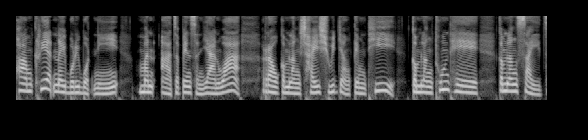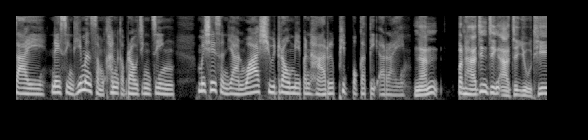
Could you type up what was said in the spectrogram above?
ความเครียดในบริบทนี้ มันอาจจะเป็นสัญญาณว่า เรากำลังใช้ชีวิตอย่างเต็มที่กำลังทุ่มเทกำลังใส่ใจในสิ่งที่มันสำคัญกับเราจริง ๆ ไม่ใช่สัญญาณว่าชีวิตเรามีปัญหาหรือผิดปกติอะไรงั้นปัญหาจริง ๆ อาจจะอยู่ที่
